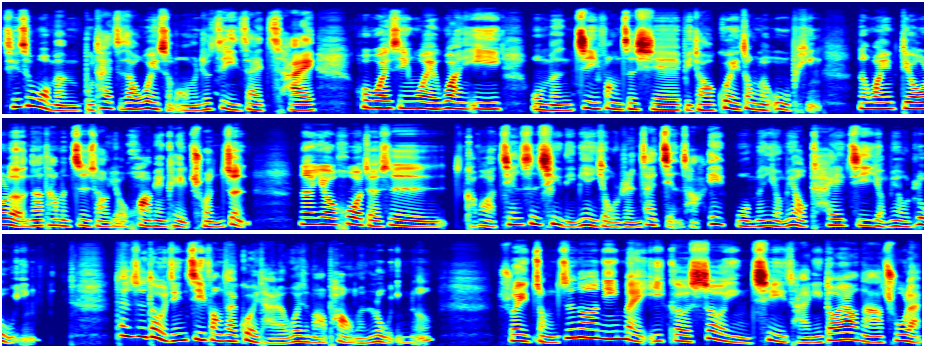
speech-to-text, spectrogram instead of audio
其实我们不太知道为什么，我们就自己在猜，会不会是因为万一我们寄放这些比较贵重的物品，那万一丢了，那他们至少有画面可以存证。那又或者是搞不好监视器里面有人在检查，诶，我们有没有开机，有没有录影？但是都已经寄放在柜台了，为什么要怕我们录影呢？所以，总之呢，你每一个摄影器材你都要拿出来，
